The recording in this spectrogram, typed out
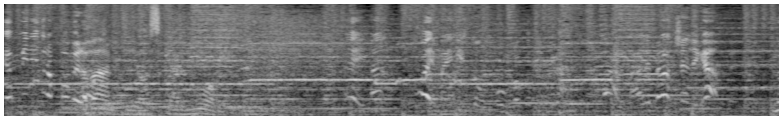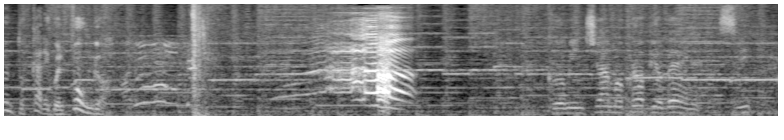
cammini troppo veloce. Avanti, Oscar, Non toccare quel fungo! Ah! Cominciamo proprio bene, sì.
